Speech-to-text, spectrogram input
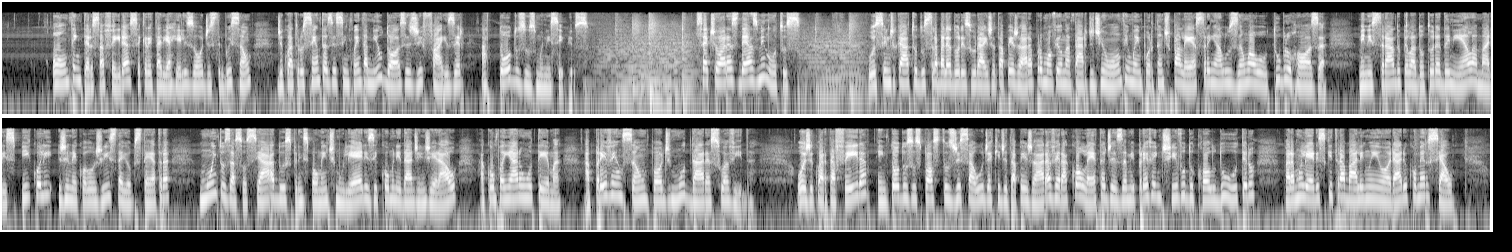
Ontem, terça-feira, a secretaria realizou a distribuição de 450 mil doses de Pfizer a todos os municípios. 7 horas 10 minutos. O Sindicato dos Trabalhadores Rurais de Itapejara promoveu na tarde de ontem uma importante palestra em alusão ao Outubro Rosa, ministrado pela doutora Daniela Maris Piccoli, ginecologista e obstetra, Muitos associados, principalmente mulheres e comunidade em geral, acompanharam o tema A prevenção pode mudar a sua vida. Hoje, quarta-feira, em todos os postos de saúde aqui de Itapejara, haverá coleta de exame preventivo do colo do útero para mulheres que trabalham em horário comercial.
